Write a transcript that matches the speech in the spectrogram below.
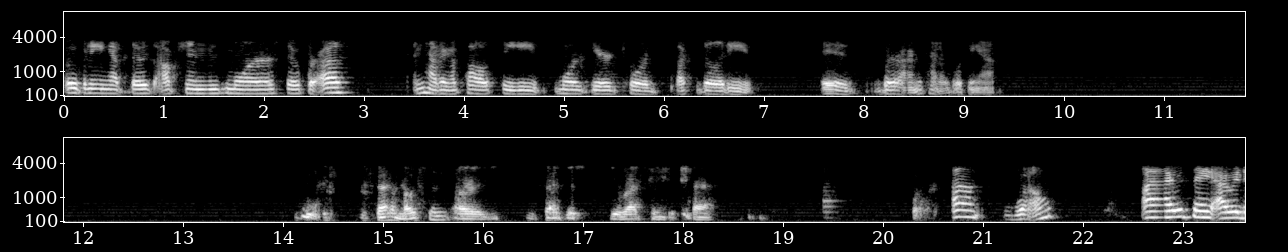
opening up those options more so for us and having a policy more geared towards flexibility is where I'm kind of looking at. Is that a motion or is that just directing to staff? Um, well, I would say I would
